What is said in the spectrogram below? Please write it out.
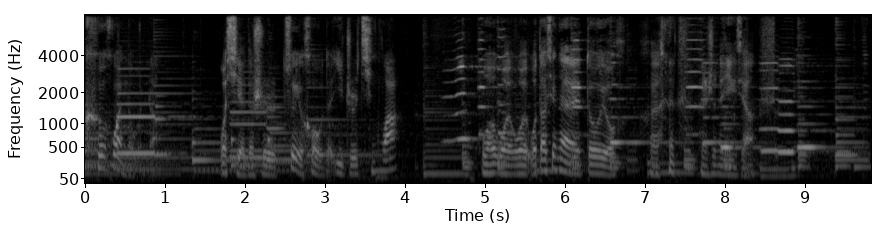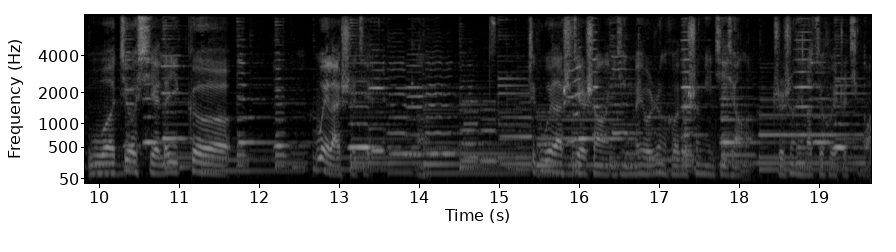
科幻的文章，我写的是最后的一只青蛙。我我我我到现在都有很很深的印象。我就写了一个未来世界，这个未来世界上已经没有任何的生命迹象了，只剩下了最后一只青蛙。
